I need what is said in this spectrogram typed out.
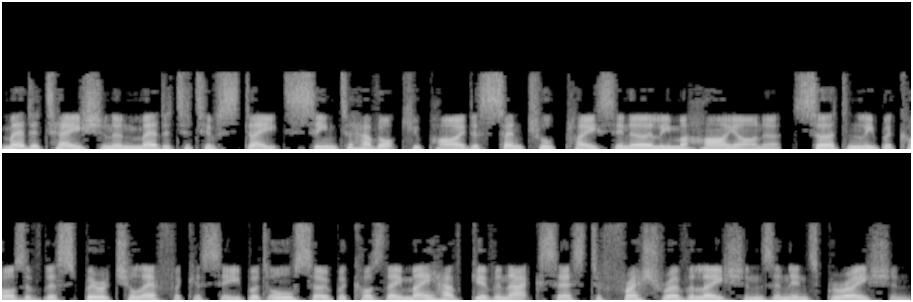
Meditation and meditative states seem to have occupied a central place in early Mahayana, certainly because of their spiritual efficacy but also because they may have given access to fresh revelations and inspiration.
